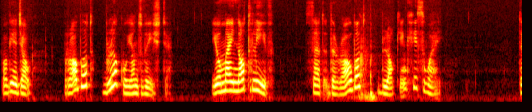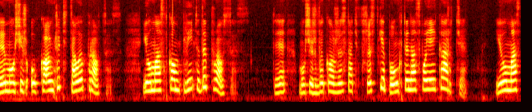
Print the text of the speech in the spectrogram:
powiedział robot, blokując wyjście. You may not leave, said the robot, blocking his way. Ty musisz ukończyć cały proces. You must complete the process. Ty musisz wykorzystać wszystkie punkty na swojej karcie. You must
